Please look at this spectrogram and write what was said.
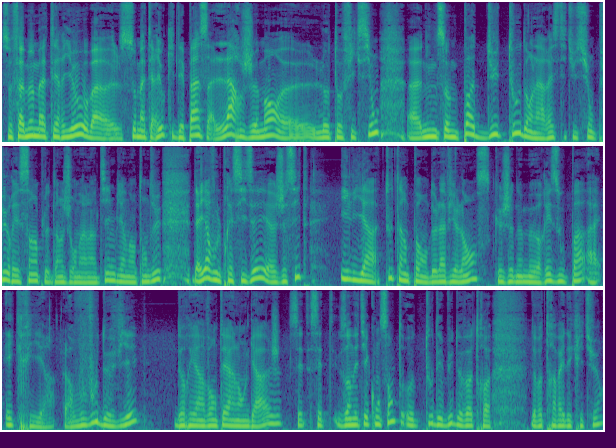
ce fameux matériau, bah, ce matériau qui dépasse largement euh, l'autofiction. Euh, nous ne sommes pas du tout dans la restitution pure et simple d'un journal intime, bien entendu. D'ailleurs, vous le précisez, euh, je cite. Il y a tout un pan de la violence que je ne me résous pas à écrire. Alors vous vous deviez de réinventer un langage. vous en étiez consciente au tout début de votre de votre travail d'écriture?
